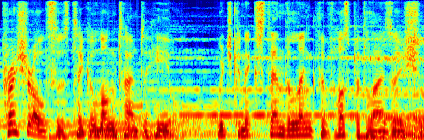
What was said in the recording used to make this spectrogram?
Pressure ulcers take a long time to heal, which can extend the length of hospitalization.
